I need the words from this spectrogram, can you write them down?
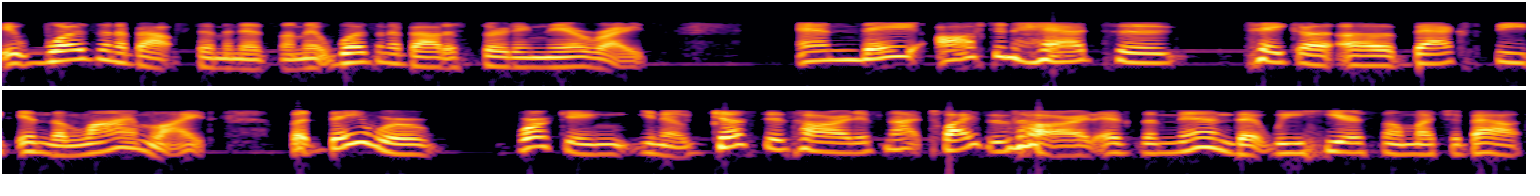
it wasn't about feminism. It wasn't about asserting their rights. And they often had to take a, a back seat in the limelight but they were working you know just as hard if not twice as hard as the men that we hear so much about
